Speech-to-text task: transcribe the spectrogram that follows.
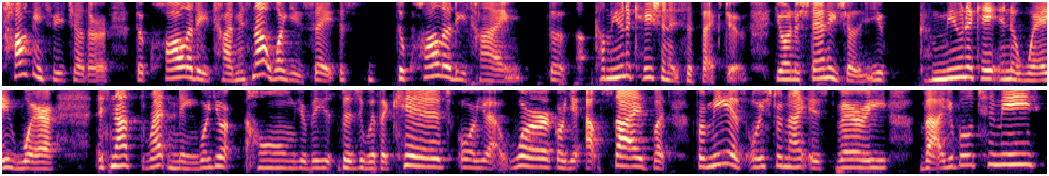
talking to each other. The quality time is not what you say. It's the quality time. The uh, communication is effective. You understand each other. You communicate in a way where it's not threatening, where you're home, you're busy with the kids, or you're at work, or you're outside. But for me, as oyster night is very valuable to me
